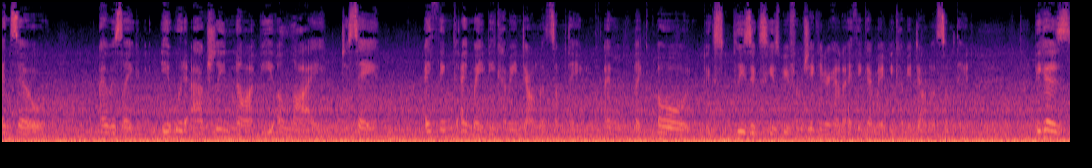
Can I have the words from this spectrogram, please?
And so I was like, it would actually not be a lie to say, I think I might be coming down with something. I'm like, oh, ex- please excuse me from shaking your hand. I think I might be coming down with something. Because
